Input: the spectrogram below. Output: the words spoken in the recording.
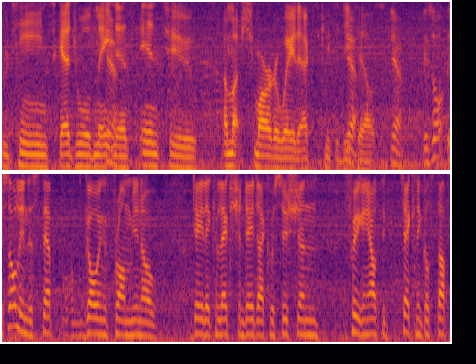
routine, scheduled maintenance into a much smarter way to execute the details. Yeah, yeah. It's, all, it's all in the step of going from, you know, data collection, data acquisition, figuring out the technical stuff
